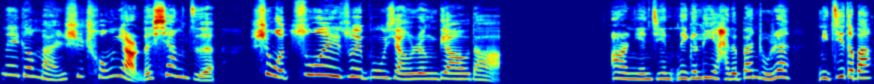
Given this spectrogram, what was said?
那个满是虫眼儿的橡子是我最最不想扔掉的。二年级那个厉害的班主任，你记得吧？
